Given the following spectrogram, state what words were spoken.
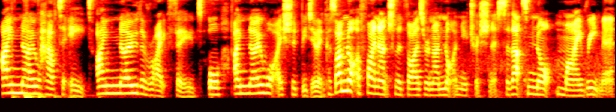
I know how to eat. I know the right foods, or I know what I should be doing. Because I'm not a financial advisor and I'm not a nutritionist. So that's not my remit.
